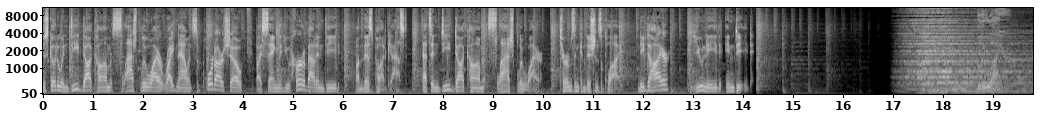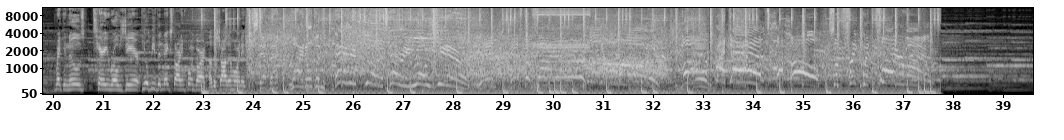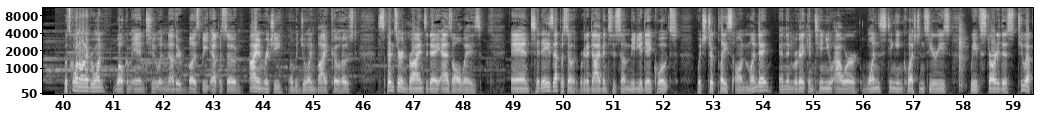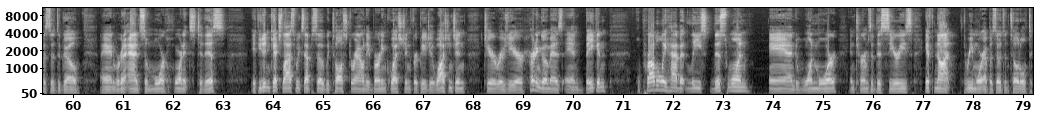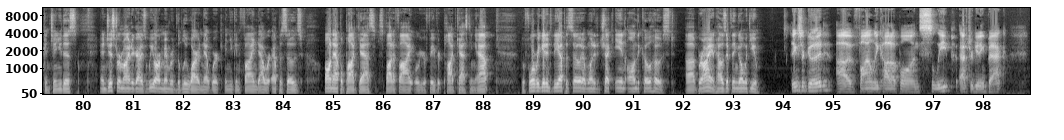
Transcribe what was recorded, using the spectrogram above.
Just go to Indeed.com slash BlueWire right now and support our show by saying that you heard about Indeed on this podcast. That's Indeed.com slash BlueWire. Terms and conditions apply. Need to hire? You need Indeed. Blue Wire. Breaking news, Terry Rozier, he'll be the next starting point guard of the Charlotte Hornets. Step back, wide open, and it's good! Terry Rozier! Lamb What's going on, everyone? Welcome into another Buzzbeat episode. I am Richie, and we'll be joined by co host Spencer and Brian today, as always. And today's episode, we're going to dive into some Media Day quotes, which took place on Monday. And then we're going to continue our One Stinging Question series. We've started this two episodes ago, and we're going to add some more Hornets to this. If you didn't catch last week's episode, we tossed around a burning question for PJ Washington, Terry Rozier, Hernangomez, and Bacon. We'll probably have at least this one and one more in terms of this series. If not, three more episodes in total to continue this. And just a reminder, guys, we are a member of the Blue Wire Network, and you can find our episodes on Apple Podcasts, Spotify, or your favorite podcasting app. Before we get into the episode, I wanted to check in on the co host. Uh, Brian, how's everything going with you? Things are good. I've finally caught up on sleep after getting back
